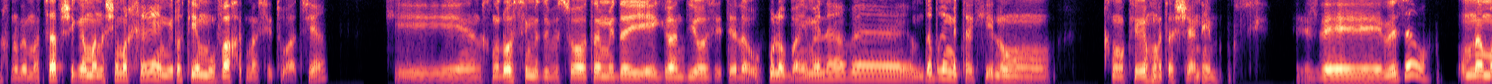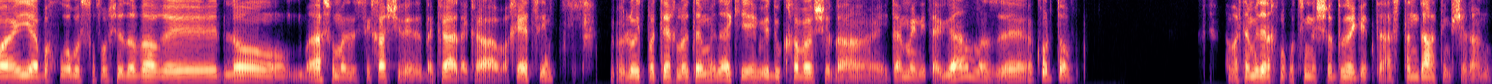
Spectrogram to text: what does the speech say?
אנחנו במצב שגם אנשים אחרים, היא לא תהיה מובכת מהסיטואציה, כי אנחנו לא עושים את זה בצורה יותר מדי גרנדיוזית, אלא הוא כולו באים אליה ומדברים איתה, כאילו אנחנו מכירים אותה שנים. ו... וזהו. אמנם היא, הבחורה בסופו של דבר, אה, לא... היה שם איזה שיחה של איזה דקה, דקה וחצי, ולא התפתח לו יותר מדי, כי בדיוק חבר שלה התאמן איתה גם, אז uh, הכל טוב. אבל תמיד אנחנו רוצים לשדרג את הסטנדרטים שלנו,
